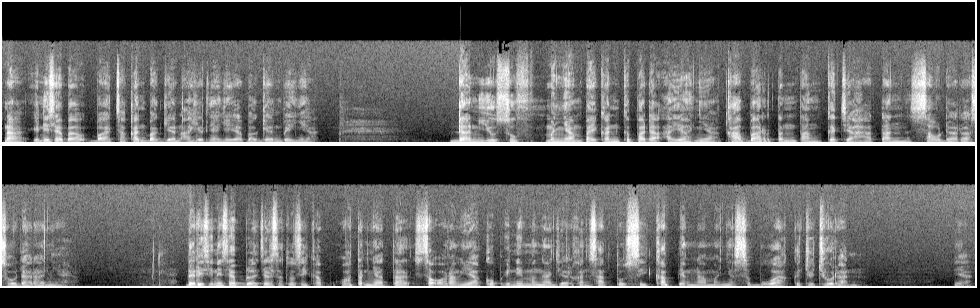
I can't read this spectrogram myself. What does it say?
Nah ini saya bacakan bagian akhirnya aja ya, bagian B-nya. Dan Yusuf menyampaikan kepada ayahnya kabar tentang kejahatan saudara-saudaranya. Dari sini saya belajar satu sikap, oh ternyata seorang Yakub ini mengajarkan satu sikap yang namanya sebuah kejujuran. Ya.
